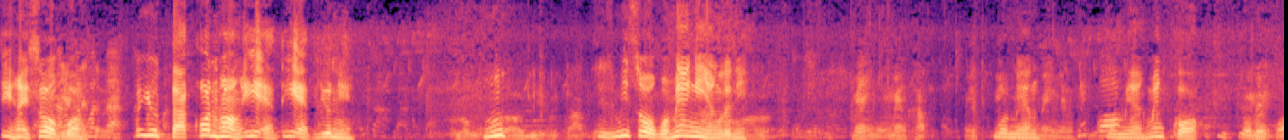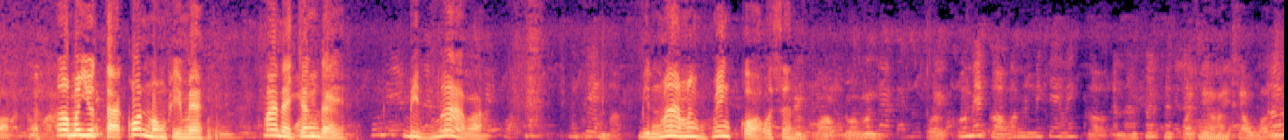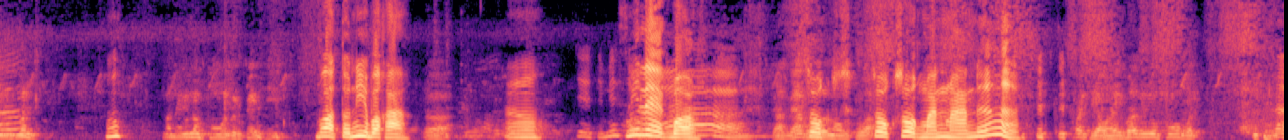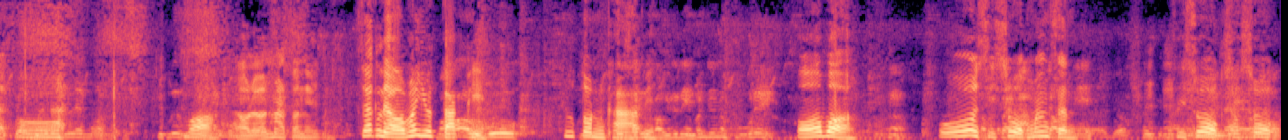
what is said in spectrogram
ที่ให้โชคบ่มาอยู่ตากค้นห้องอีแอดอีแอดอยู่นี่หืมเออนี่มันจากสิมีโศกบ่แม่งอีหยังเลยนี่ แม่งหยังแม่งครับบ่แม่น แม่งหยังบ่แม่งแม่งกอก บ่แม่งกอกเออมาอยู่ตากก้นมองพี่แม่ มาได้จังใดบินมาว่ะมันแข้งบ่บินมามั่งแม่งกอกว่าซั่นว่าตัวมันโอ้ยว่าแม่กอกว่ามันไม่แข้งไม่กอกกันนะว่าเสียให้เจ้าว่ามันหึมันอยู่น้ำปูตั้งแต่ที่ บ่ตัวนี้บ่ค่ะเออเออเจ๊จะไม่มีเลขบ่ จากแล้วโศก็กเบิ่งเอาตัวโศกโศกมันมันเด้อว่าเสียให้เบิ่งอยู่ปูก็น่าจมเหมือนนั้นเลยบ่บ่ เอาแล้วมันมาตอนไหนจักแล้วมาอยู่ตักพี่ปูอยู่ต้นขาพี่เขาอยู่นี่มันอยู่น้ำปูเด้อ๋อบ่เออโอ้สิโศกมั่งซั่นสิโศกสิโศก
